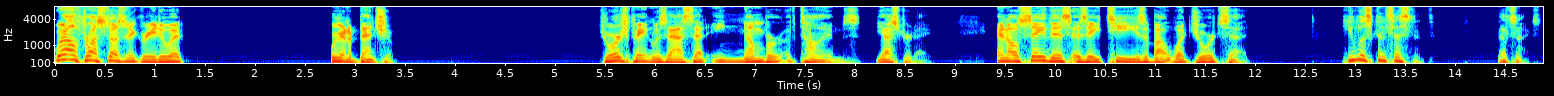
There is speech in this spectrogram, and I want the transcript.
well, if Russ doesn't agree to it, we're going to bench him? George Paton was asked that a number of times yesterday. And I'll say this as a tease about what George said. He was consistent. That's next.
